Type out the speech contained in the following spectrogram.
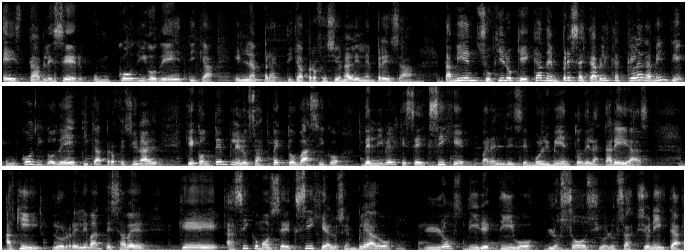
establecer un código de ética en la práctica profesional en la empresa. También sugiero que cada empresa establezca claramente un código de ética profesional que contemple los aspectos básicos del nivel que se exige para el desenvolvimiento de las tareas. Aquí lo relevante es saber que así como se exige a los empleados, los directivos, los socios, los accionistas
